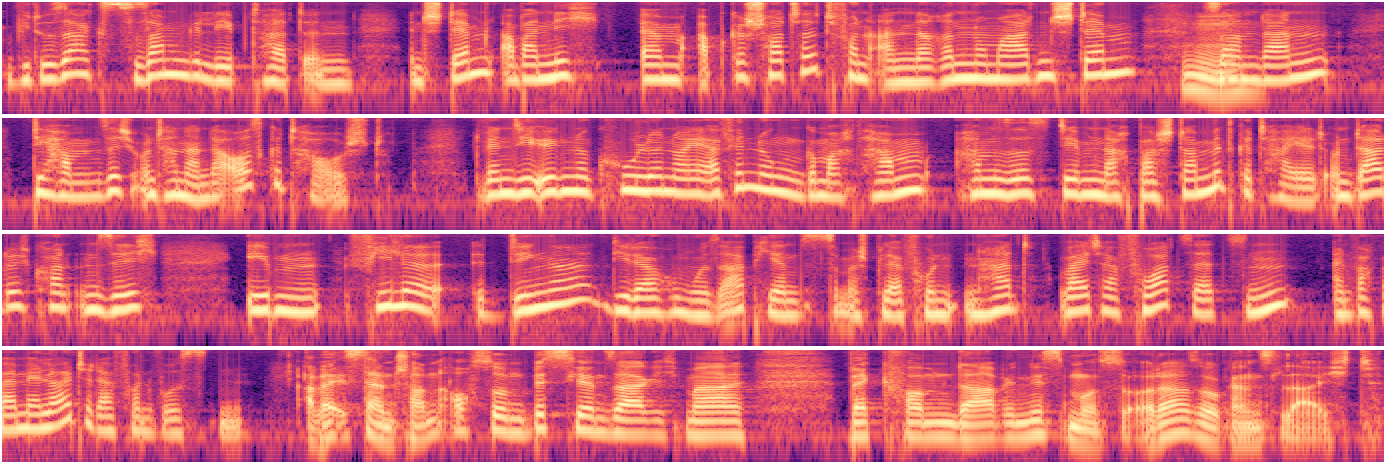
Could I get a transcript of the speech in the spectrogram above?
wie du sagst, zusammengelebt hat in, in Stämmen, aber nicht ähm, abgeschottet von anderen Nomadenstämmen, hm. sondern die haben sich untereinander ausgetauscht. Wenn sie irgendeine coole neue Erfindung gemacht haben, haben sie es dem Nachbarstamm mitgeteilt. Und dadurch konnten sich eben viele Dinge, die der Homo sapiens zum Beispiel erfunden hat, weiter fortsetzen, einfach weil mehr Leute davon wussten. Aber ist dann schon auch so ein bisschen, sage ich mal, weg vom Darwinismus, oder? So ganz leicht.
